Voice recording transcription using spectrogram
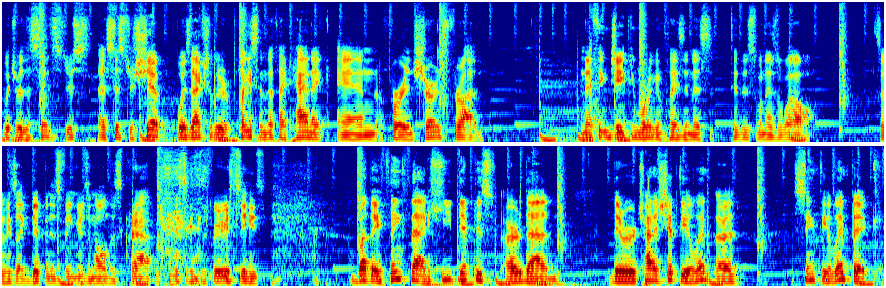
which was a sister a sister ship, was actually replacing the Titanic and for insurance fraud. And I think J.P. Morgan plays in this to this one as well. So he's like dipping his fingers in all this crap, this conspiracies. But they think that he dipped his or that they were trying to ship the Olymp uh, sink the Olympic.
